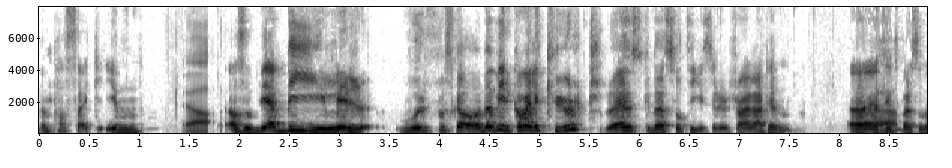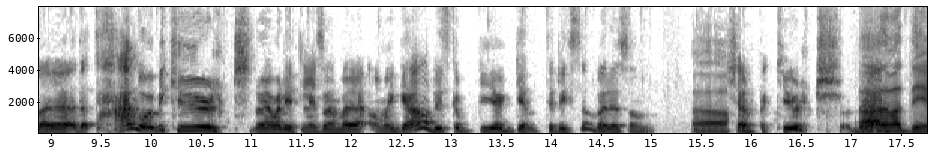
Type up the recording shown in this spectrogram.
Den passa ikke inn. Ja. Altså, de er biler. Hvorfor skal Det virka veldig kult. Jeg husker det så teaser-traileren til den. Eh, jeg tenkte bare sånn der Dette her må jo bli kult! Da jeg var liten, liksom. Bare Oh my god, de skal bli agenter, liksom. Bare sånn. Kjempekult. Det, Ja, det var det,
